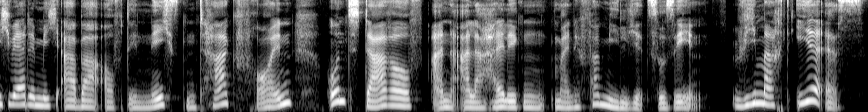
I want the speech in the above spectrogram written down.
Ich werde mich aber auf den nächsten Tag freuen und darauf, an Allerheiligen meine Familie zu sehen. Wie macht ihr es?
